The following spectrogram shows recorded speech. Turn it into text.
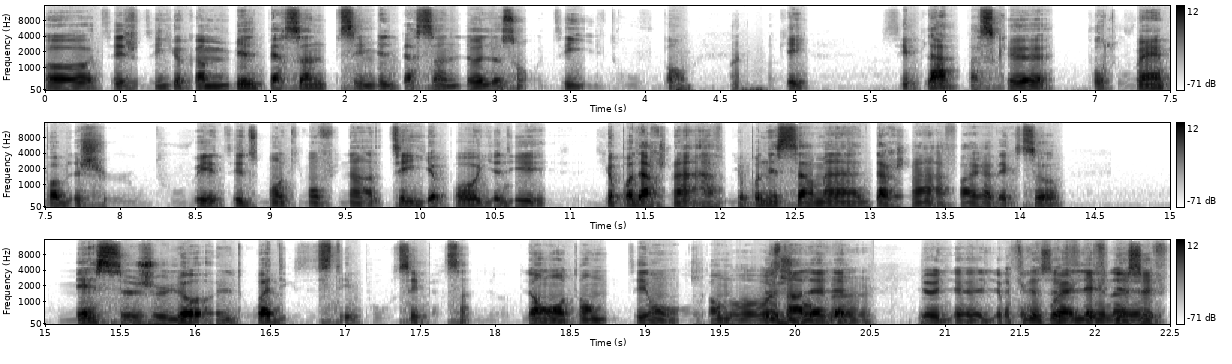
a, tu sais, je veux dire, il y a comme 1000 personnes, puis ces 1000 personnes-là, là, sont, tu sais, ils trouvent bon. OK? C'est plate parce que pour trouver un publisher ou trouver, tu sais, du monde qui vont financer, tu sais, il n'y a pas, il y a des, il y a pas d'argent, il n'y a pas nécessairement d'argent à faire avec ça, mais ce jeu-là a le droit d'exister pour ces personnes-là. Là, on tombe, tu sais, on tombe plus dans le- La philosophie la philosophie.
